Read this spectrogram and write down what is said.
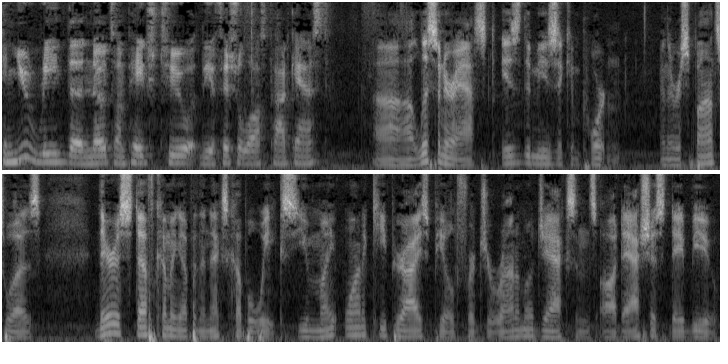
Can you read the notes on page two, of the official Lost podcast? Uh, a listener asked, "Is the music important?" And the response was, "There is stuff coming up in the next couple weeks. You might want to keep your eyes peeled for Geronimo Jackson's audacious debut.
